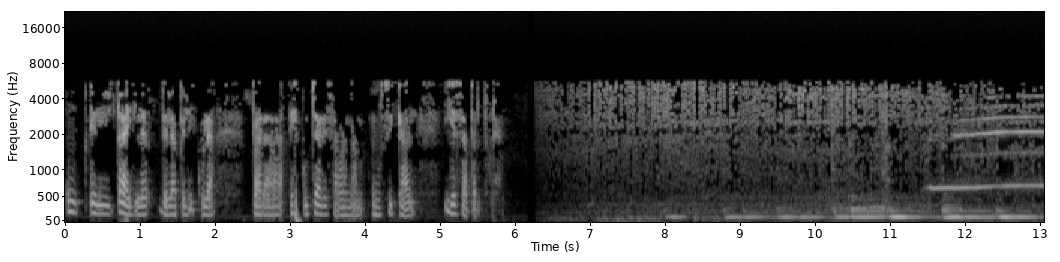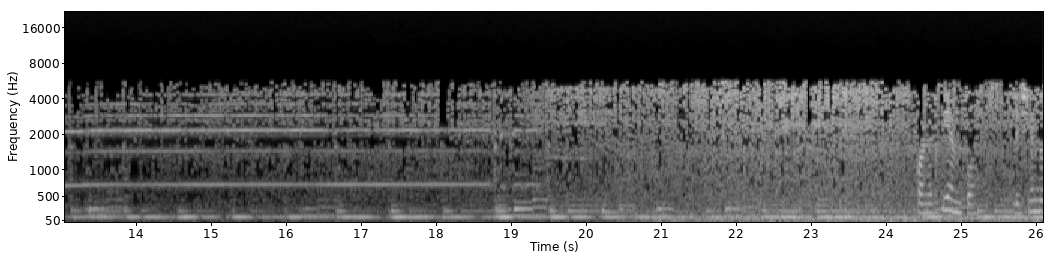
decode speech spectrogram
el tráiler de la película para escuchar esa banda musical y esa apertura. Con el tiempo, leyendo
